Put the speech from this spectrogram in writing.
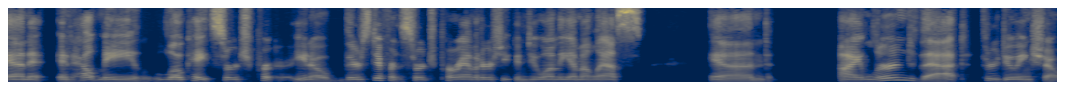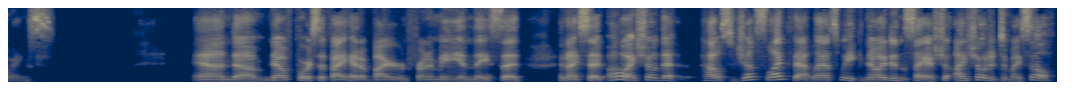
And it it helped me locate search per, you know there's different search parameters you can do on the MLS and I learned that through doing showings. And um, now of course if I had a buyer in front of me and they said and I said oh I showed that house just like that last week no I didn't say I, sh- I showed it to myself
